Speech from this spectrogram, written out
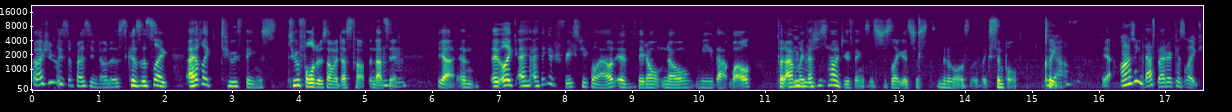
I'm actually really surprised you noticed because it's like I have like two things, two folders on my desktop, and that's it. Mm-hmm Mhm. Yeah, and it, like I, I think it freaks people out if they don't know me that well. But I'm like, Mhm. that's just how I do things. It's just like it's just minimalist, like simple, clean. Yeah. Yeah. Honestly, that's better because like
